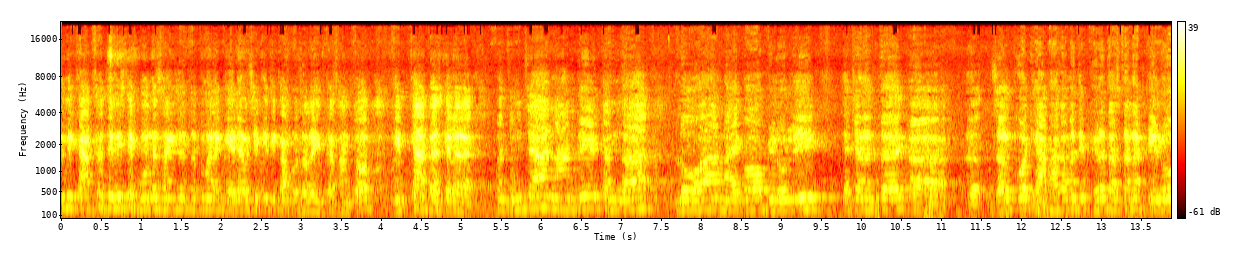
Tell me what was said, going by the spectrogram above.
तुम्ही कापसाचे नुसते बोंड सांगितलं तर तुम्हाला गेल्या वर्षी किती कापूस झाला इतका सांगतो. इतका अभ्यास केलेला आहे. पण तुमच्या नांदेड कंदा लोहा नायगाव बिलोली त्याच्यानंतर जळकोट ह्या भागामध्ये फिरत असताना पेलो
